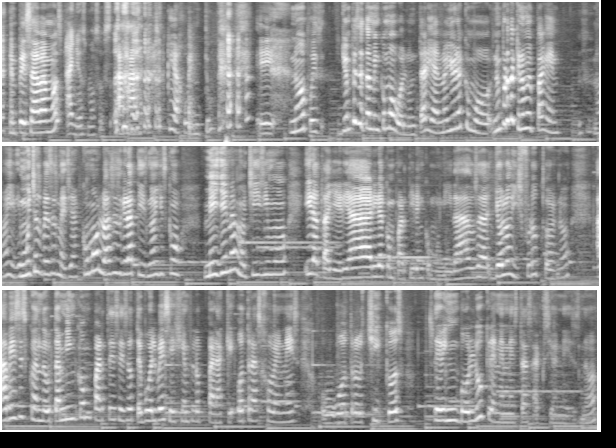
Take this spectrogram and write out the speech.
empezábamos. Años mozos. Ajá, que a juventud. Eh, no, pues yo empecé también como voluntaria, ¿no? Yo era como, no importa que no me paguen, ¿no? Y, muchas veces me decían, ¿cómo lo haces gratis? ¿no? Y es como, me llena muchísimo ir a tallerear, ir a compartir en comunidad, o sea, yo lo disfruto, ¿no? A veces cuando también compartes eso, te vuelves ejemplo para que otras jóvenes u otros chicos te involucren en estas acciones, ¿no?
